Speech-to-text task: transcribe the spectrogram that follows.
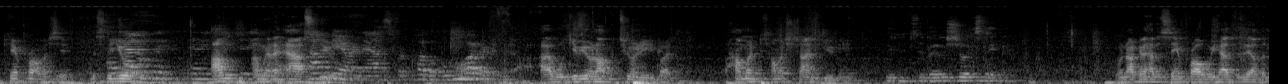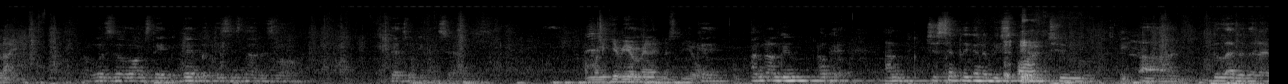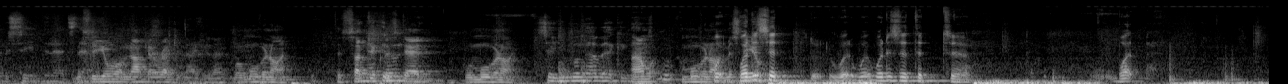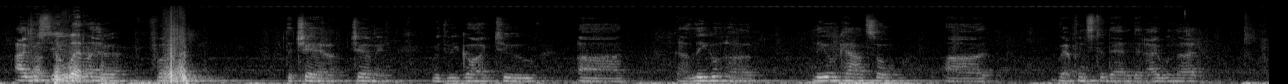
Can't promise you. Mr. I Yule, don't think anybody I'm- should I'm gonna even ask come you- here and ask for potable water. I will give you an opportunity, but how much, how much time do you need? It's a very short statement. We're not gonna have the same problem we had the other night. It wasn't a long statement then, but this is not as long. That's what your concern is. I'm gonna give you a minute, Mr. Yule. Okay, I'm, I'm gonna, okay, I'm just simply gonna respond to, uh, the letter that I received, and that's that. Mr. Yule, I'm not gonna recognize you then. We're moving on. The subject is dead. We're moving on. So you will not I'm recognize. I'm moving on. What Mr. what Yule. is it, what, what what is it that, uh, what, I received a letter. letter from the chair, chairman, with regard to, uh, uh, legal, uh, legal counsel, uh, reference to them that I will not,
